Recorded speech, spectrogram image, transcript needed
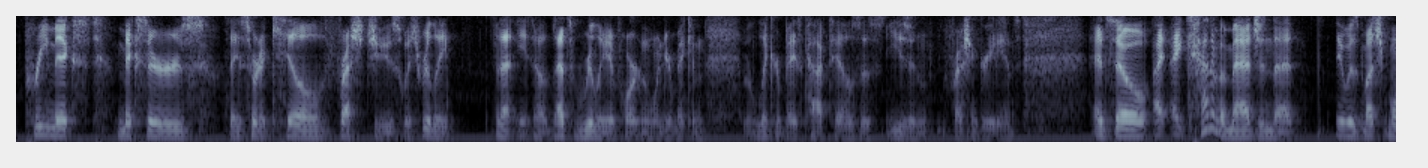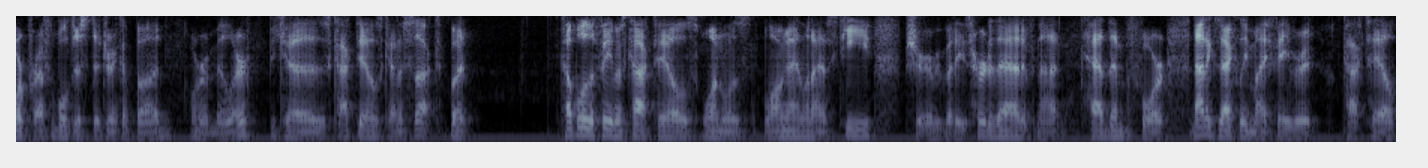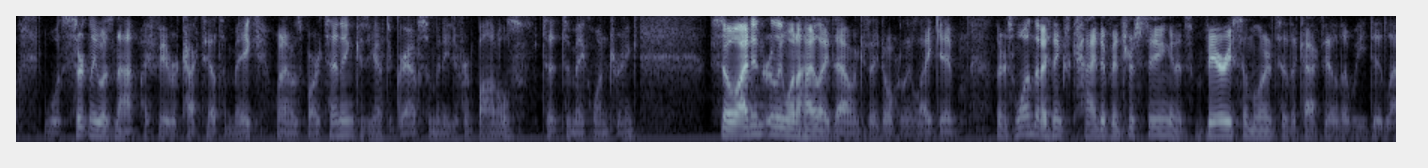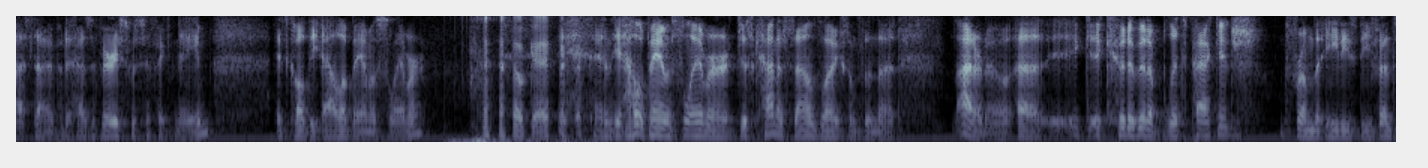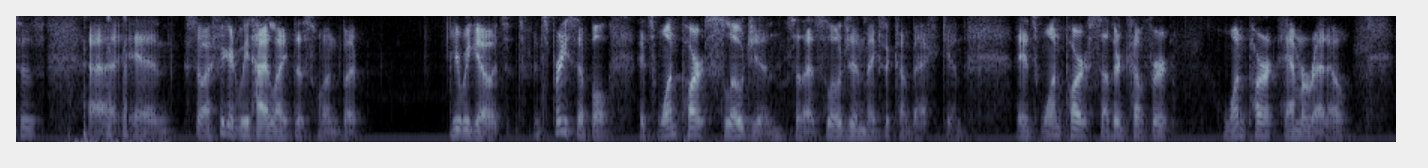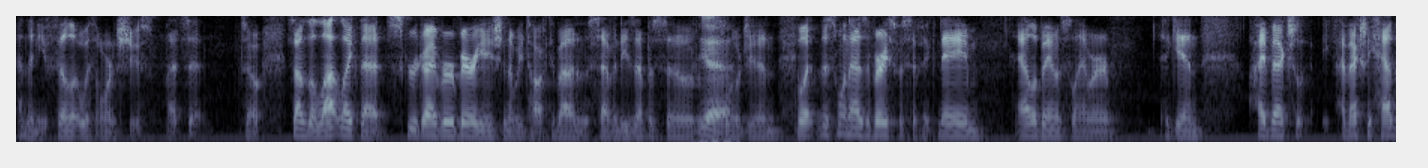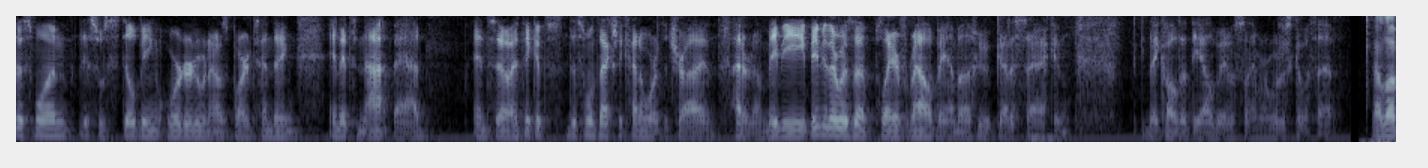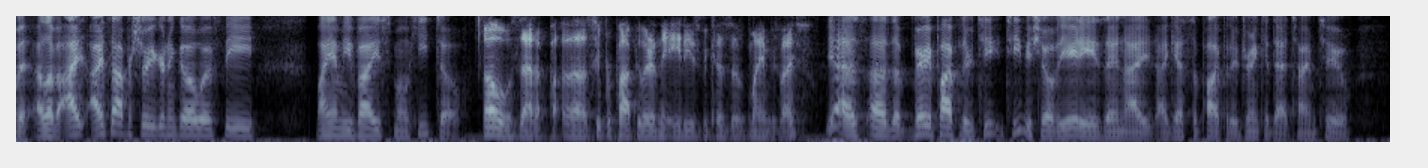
pre-mixed mixers. They sort of kill fresh juice, which really that you know that's really important when you're making liquor-based cocktails is using fresh ingredients. And so I, I kind of imagine that it was much more preferable just to drink a Bud or a Miller because cocktails kind of sucked. But a couple of the famous cocktails. One was Long Island iced tea. I'm sure everybody's heard of that, if not had them before. Not exactly my favorite cocktail. Well, certainly was not my favorite cocktail to make when I was bartending because you have to grab so many different bottles to, to make one drink. So I didn't really want to highlight that one because I don't really like it. There's one that I think is kind of interesting and it's very similar to the cocktail that we did last time, but it has a very specific name. It's called the Alabama Slammer. okay. and the Alabama Slammer just kind of sounds like something that I don't know. Uh, it, it could have been a blitz package from the 80s defenses. Uh, and so I figured we'd highlight this one, but here we go. It's, it's pretty simple. It's one part sloe gin, so that sloe gin makes a comeback again. It's one part Southern Comfort, one part amaretto, and then you fill it with orange juice. That's it. So sounds a lot like that screwdriver variation that we talked about in the 70s episode with yeah. sloe gin. But this one has a very specific name, Alabama Slammer. Again, I've actually I've actually had this one. This was still being ordered when I was bartending, and it's not bad. And so I think it's this one's actually kind of worth a try. And I don't know, maybe maybe there was a player from Alabama who got a sack and they called it the Alabama Slammer. We'll just go with that. I love it. I love it. I, I thought for sure you're going to go with the Miami Vice Mojito. Oh, was that uh, super popular in the 80s because of Miami Vice? Yeah, it was uh, the very popular t- TV show of the 80s, and I, I guess a popular drink at that time, too.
